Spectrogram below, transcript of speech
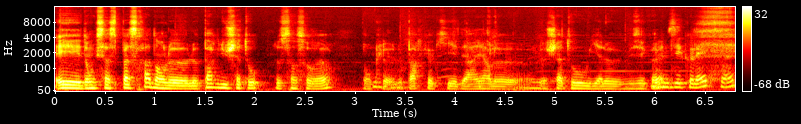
Et donc ça se passera dans le, le parc du château de Saint-Sauveur, donc le, le parc qui est derrière le, le château où il y a le musée Le Colette. musée Colette, ouais.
